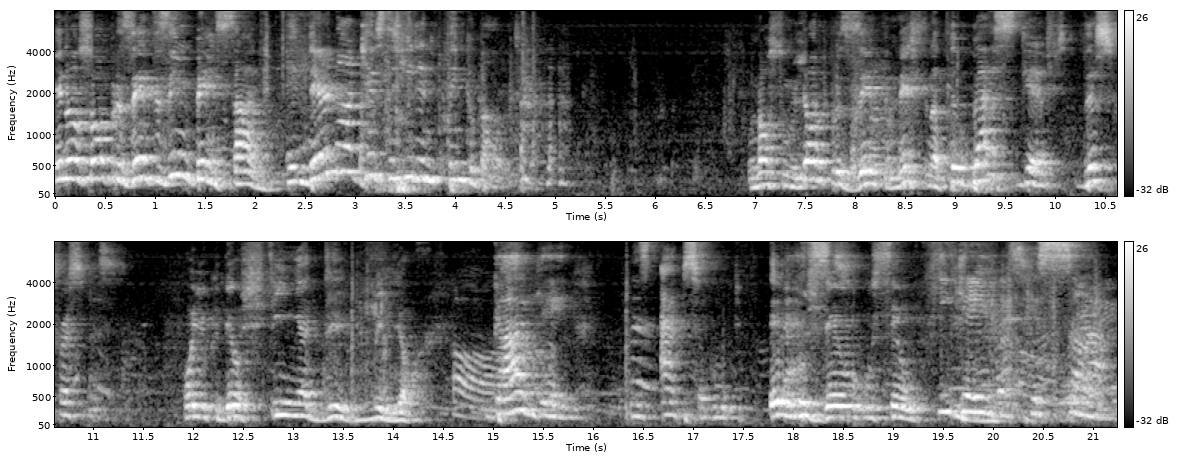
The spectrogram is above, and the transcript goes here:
e não são presentes impensados. and they're not gifts that he didn't think about. O nosso melhor presente neste The Natal best gift this Christmas, foi o que Deus tinha de melhor. God gave his absolute Ele nos deu o seu He filho. gave us his son.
